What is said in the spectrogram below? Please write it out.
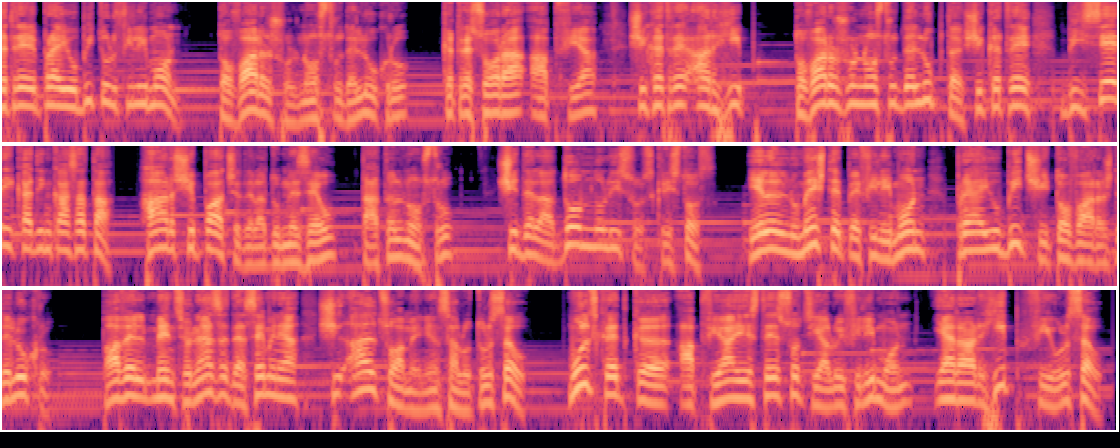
către prea iubitul Filimon, tovarășul nostru de lucru, către sora Apfia și către Arhip, tovarășul nostru de luptă și către biserica din casa ta, har și pace de la Dumnezeu, Tatăl nostru, și de la Domnul Isus Hristos. El îl numește pe Filimon prea iubit și tovarăș de lucru. Pavel menționează de asemenea și alți oameni în salutul său. Mulți cred că Apfia este soția lui Filimon, iar Arhip fiul său.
